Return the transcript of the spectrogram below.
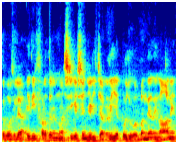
ਦਬੋਚ ਲਿਆ। ਇਹਦੀ ਫਰਦਰ ਇਨਵੈਸਟੀਗੇਸ਼ਨ ਜਿਹੜੀ ਚੱਲ ਰਹੀ ਹੈ ਕੁਝ ਹੋਰ ਬੰਦਿਆਂ ਦੇ ਨਾਂ ਨੇ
